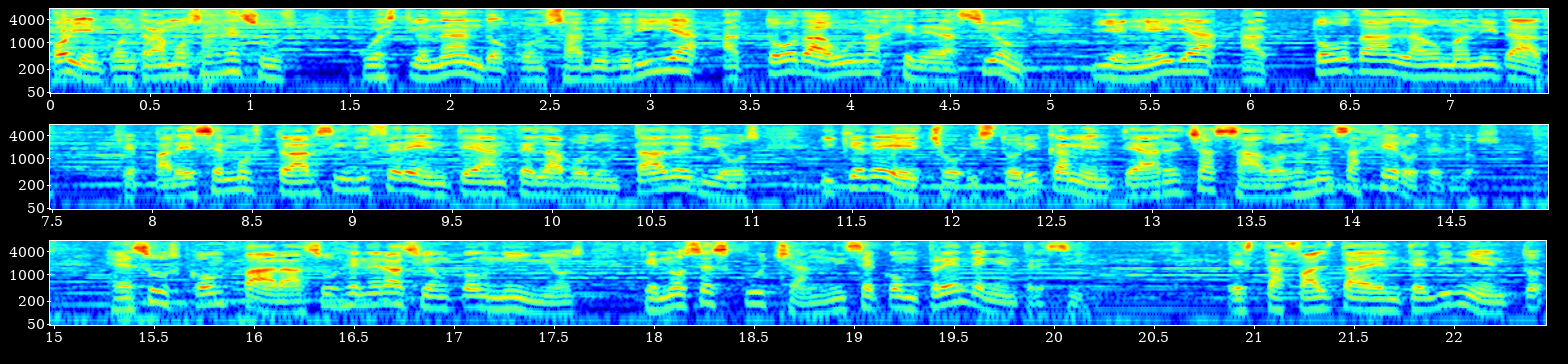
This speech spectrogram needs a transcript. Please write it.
Hoy encontramos a Jesús cuestionando con sabiduría a toda una generación y en ella a toda la humanidad que parece mostrarse indiferente ante la voluntad de Dios y que de hecho históricamente ha rechazado a los mensajeros de Dios. Jesús compara a su generación con niños que no se escuchan ni se comprenden entre sí. Esta falta de entendimiento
